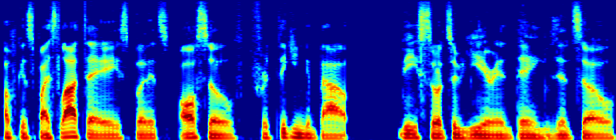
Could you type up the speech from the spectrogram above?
pumpkin spice lattes, but it's also for thinking about these sorts of year end things. And so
